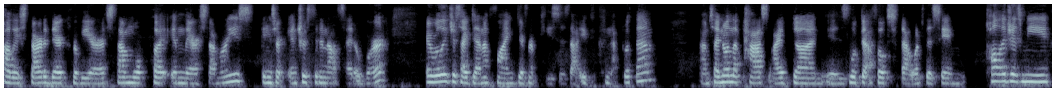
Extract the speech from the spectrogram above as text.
how they started their career. Some will put in their summaries things they're interested in outside of work, and really just identifying different pieces that you can connect with them. Um, so I know in the past I've done is looked at folks that went to the same college as me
